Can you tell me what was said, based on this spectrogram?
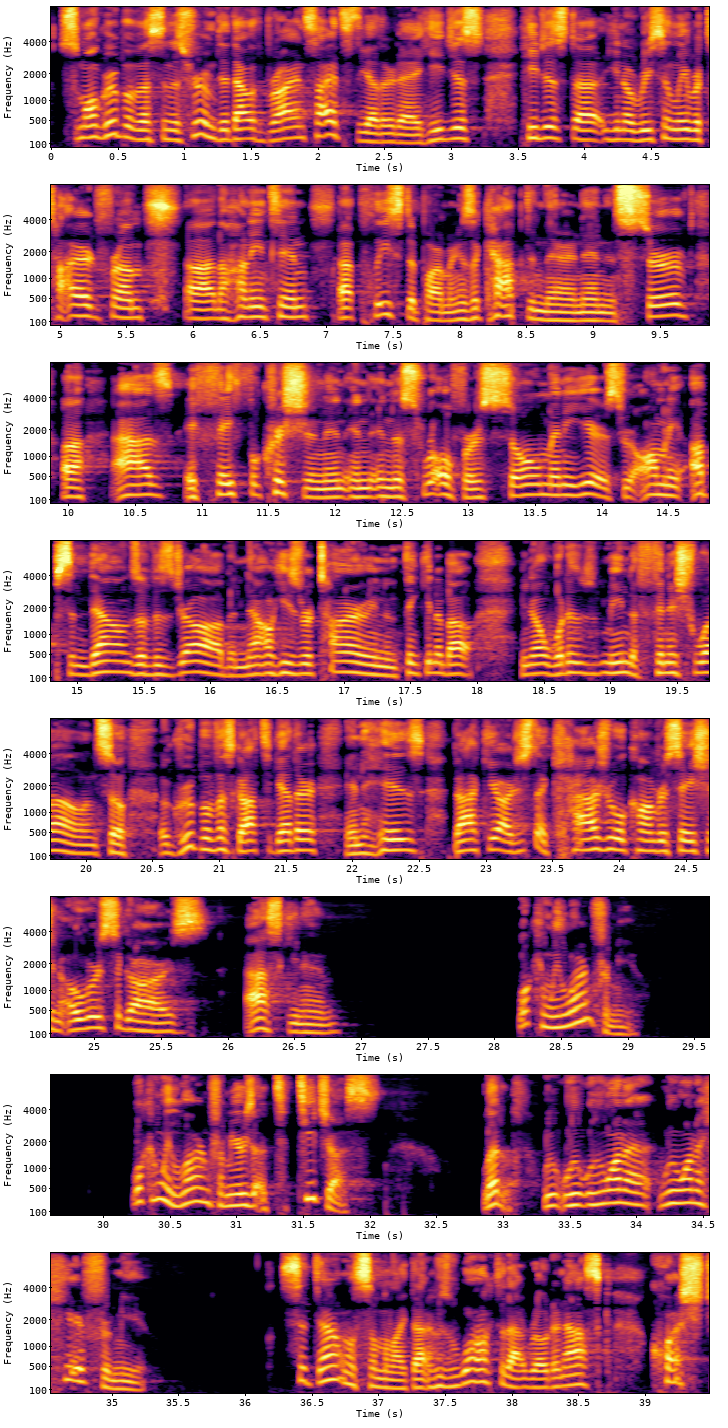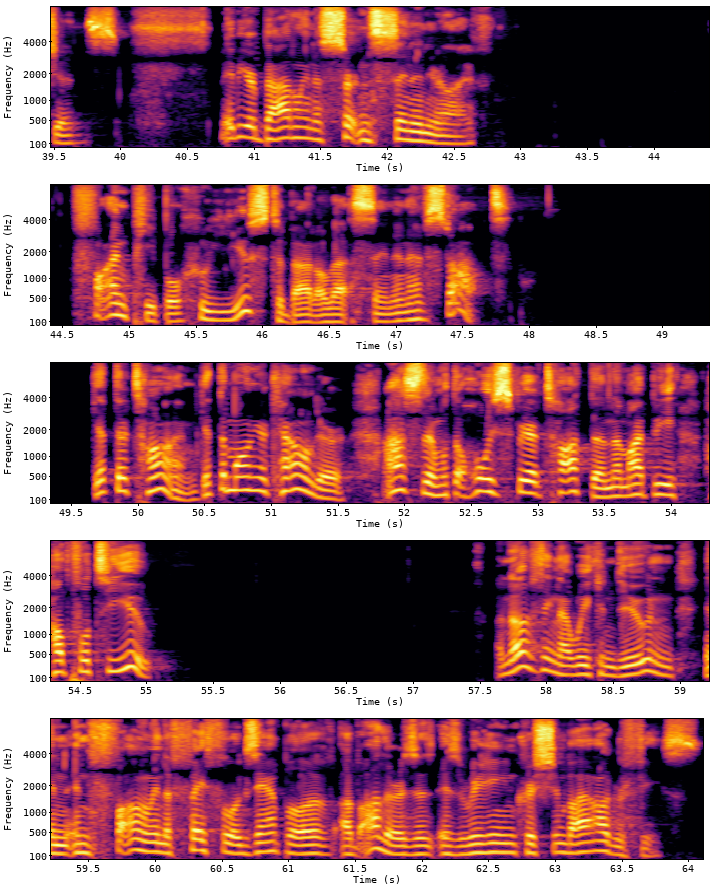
small group of us in this room did that with Brian Seitz the other day. He just he just uh, you know recently retired from uh, the Huntington uh, Police Department. He was a captain there and then served uh, as a faithful Christian in, in, in this role for so many years through all many ups and downs of his job. And now he's retiring and thinking about you know what does it mean to finish well. And so a group of us got together in his backyard, just a casual conversation over cigars, asking him, "What can we learn from you?" What can we learn from yours? Uh, teach us. Let, we we, we want to we wanna hear from you. Sit down with someone like that who's walked that road and ask questions. Maybe you're battling a certain sin in your life. Find people who used to battle that sin and have stopped. Get their time, get them on your calendar. Ask them what the Holy Spirit taught them that might be helpful to you. Another thing that we can do in, in, in following the faithful example of, of others is, is reading Christian biographies.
